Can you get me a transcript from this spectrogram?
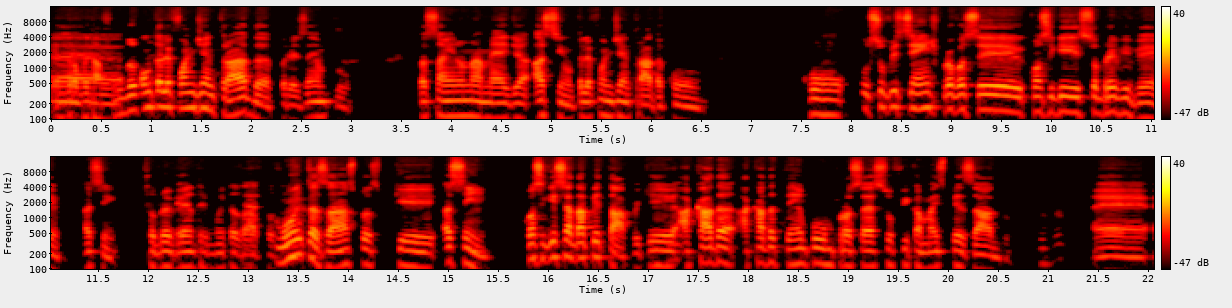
entrou é, muito a é, fundo. Um telefone de entrada, por exemplo, tá saindo na média, assim, um telefone de entrada com, com o suficiente para você conseguir sobreviver, assim. Sobreviver entre muitas é, aspas. Muitas aspas, porque, assim, conseguir se adaptar, porque a cada, a cada tempo um processo fica mais pesado. Uhum. É,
